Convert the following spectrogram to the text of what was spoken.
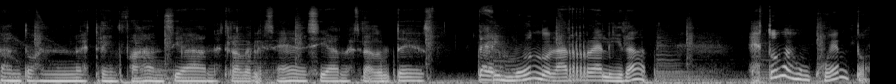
Tanto en nuestra infancia, nuestra adolescencia, nuestra adultez, el mundo, la realidad. Esto no es un cuento.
